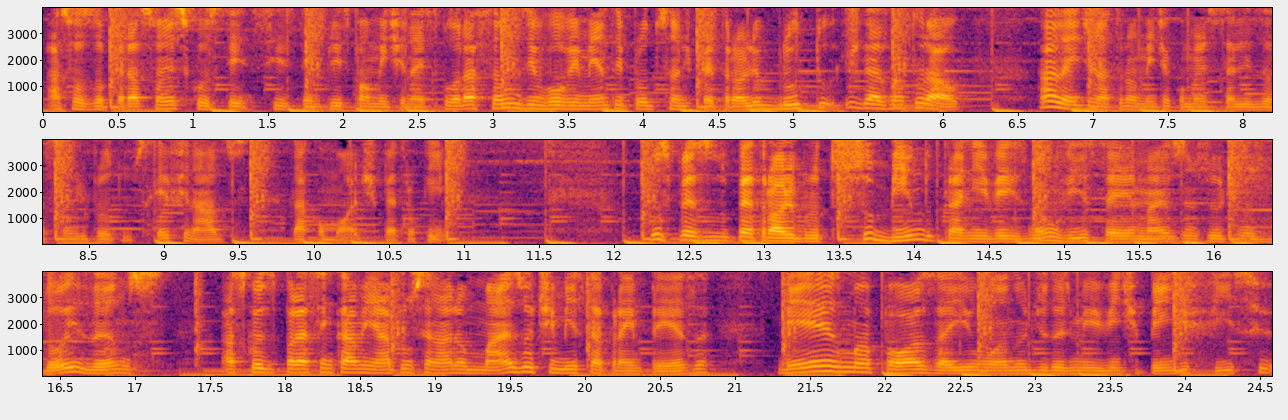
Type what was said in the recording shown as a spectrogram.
As suas operações consistem principalmente na exploração, desenvolvimento e produção de petróleo bruto e gás natural, além de naturalmente a comercialização de produtos refinados da commodity petroquímica os preços do petróleo bruto subindo para níveis não vistos aí mais nos últimos dois anos, as coisas parecem caminhar para um cenário mais otimista para a empresa, mesmo após aí um ano de 2020 bem difícil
